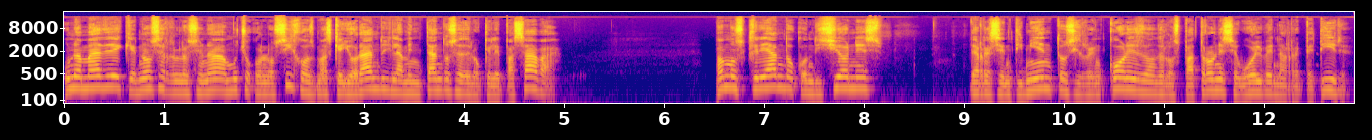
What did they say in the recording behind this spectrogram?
Una madre que no se relacionaba mucho con los hijos, más que llorando y lamentándose de lo que le pasaba. Vamos creando condiciones de resentimientos y rencores donde los patrones se vuelven a repetir.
